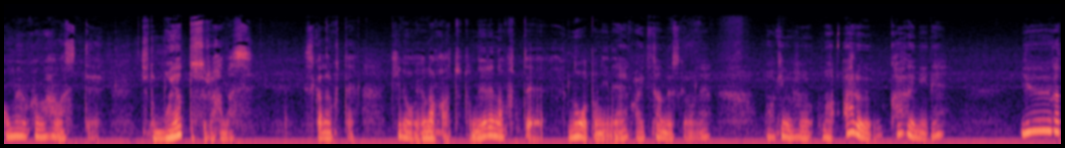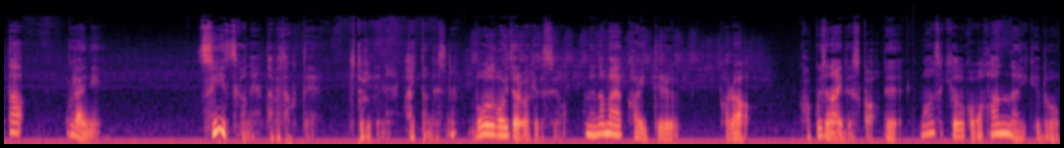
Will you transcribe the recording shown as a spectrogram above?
思い浮かぶ話ってちょっともやっとする話しかなくて。昨日夜中ちょっと寝れなくてノートにね書いてたんですけどね、まあ、昨日、まあ、あるカフェにね夕方ぐらいにスイーツがね食べたくて一人でね入ったんですね。ボードが置いてあるわけですよ。で名前書いてるから書くじゃないですか。で満席かどうか分かんないけど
